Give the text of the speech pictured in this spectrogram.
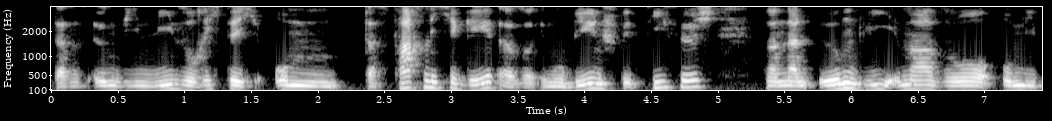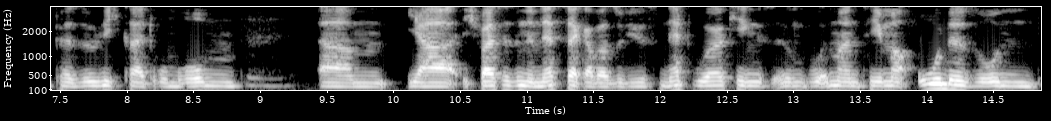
dass es irgendwie nie so richtig um das Fachliche geht, also immobilienspezifisch, sondern irgendwie immer so um die Persönlichkeit drumherum. Mhm ähm, ja, ich weiß, wir sind im Netzwerk, aber so dieses Networking ist irgendwo immer ein Thema, ohne so einen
